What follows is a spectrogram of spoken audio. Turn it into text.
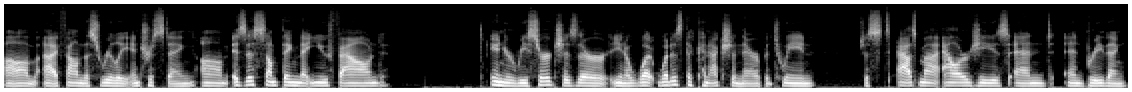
Um, I found this really interesting. Um, is this something that you found in your research? Is there, you know, what what is the connection there between just asthma, allergies, and and breathing?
